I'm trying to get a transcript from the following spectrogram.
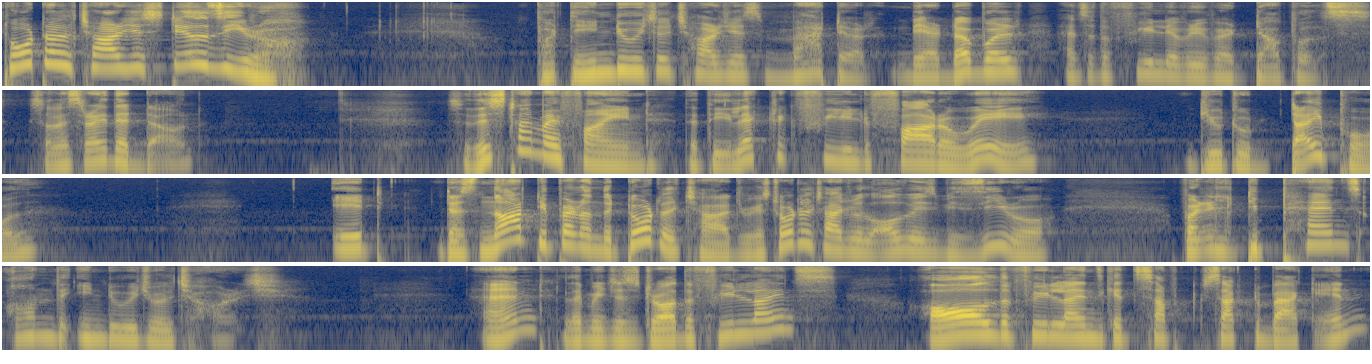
total charge is still zero, but the individual charges matter. They are doubled and so the field everywhere doubles. So let's write that down. So this time I find that the electric field far away due to dipole, it does not depend on the total charge because total charge will always be zero, but it depends on the individual charge. And let me just draw the field lines. All the field lines get sucked, back in.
